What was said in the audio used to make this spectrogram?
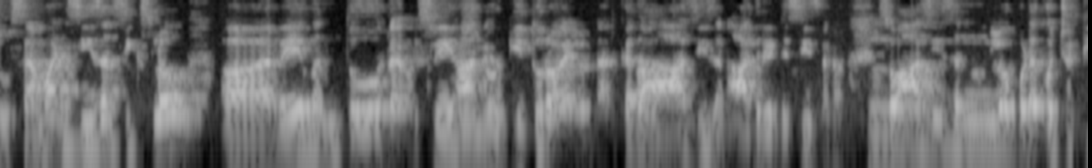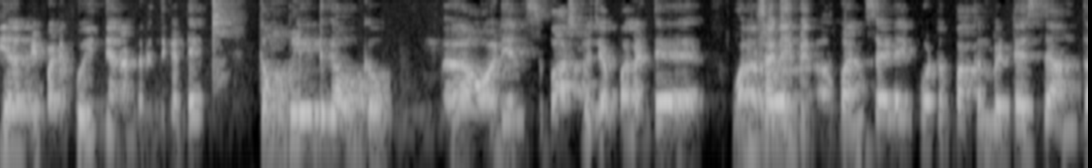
చూసాము. అండ్ సీజన్ సిక్స్లో రేవంత్ శ్రీహాన్ గీతు రాయల్ ఉన్నారు కదా ఆ. సీజన్ ఆదిరెడ్డి సీజన్ సో ఆ సీజన్లో కూడా కొంచెం టీఆర్పీ పడిపోయింది అని అంటారు. ఎందుకంటే కంప్లీట్గా ఒక ఆడియన్స్ భాషలో చెప్పాలంటే వన్ సైడ్ అయిపోయింది. వన్ సైడ్ అయిపోవటం పక్కన పెట్టేస్తే అంత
